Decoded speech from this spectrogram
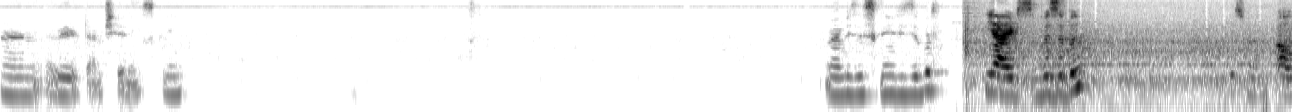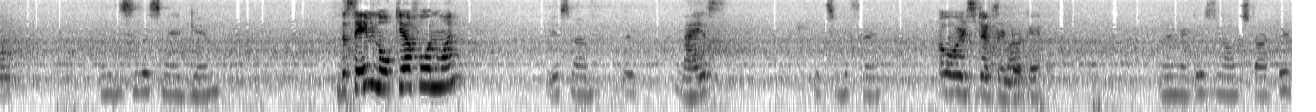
And wait, I'm sharing screen. Is the screen visible? Yeah, it's visible. This ma'am. Oh, And this is a snake game. the same Nokia phone one. Yes, ma'am. Nice. it's different. Oh, it's different. Okay. When it is now started,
